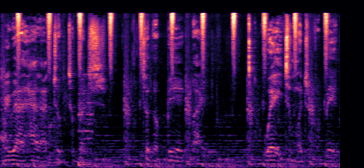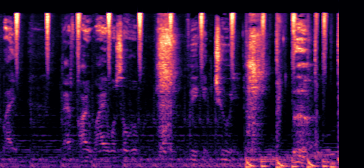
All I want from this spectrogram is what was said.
Maybe I had I took too much, took a big bite, way too much of a big bite. That's probably why it was so big and chewy.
